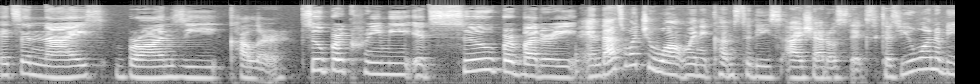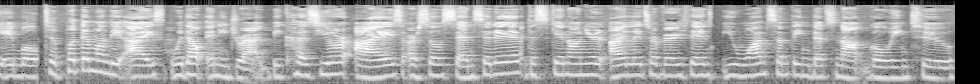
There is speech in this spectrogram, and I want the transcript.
It's a nice bronzy color. Super creamy, it's super buttery, and that's what you want when it comes to these eyeshadow sticks because you want to be able to put them on the eyes without any drag because your eyes are so sensitive. The skin on your eyelids are very thin. You want something that's not going to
